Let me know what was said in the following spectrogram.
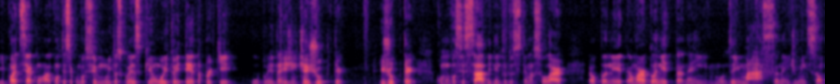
e pode ser, acontecer com você muitas coisas que são 880. Por quê? O planeta regente é Júpiter. E Júpiter, como você sabe, dentro do sistema solar, é o planeta, é o maior planeta, né? Em, vamos dizer, em massa, né? em dimensão.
